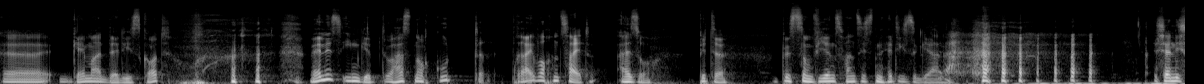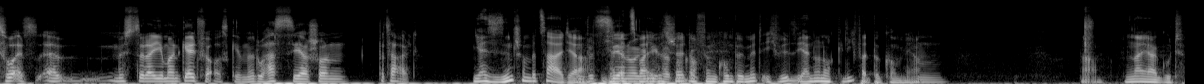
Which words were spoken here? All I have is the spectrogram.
äh, Gamer Daddy Scott, wenn es ihn gibt, du hast noch gut dr- drei Wochen Zeit. Also, bitte, bis zum 24. hätte ich sie gerne. Ist ja nicht so, als äh, müsste da jemand Geld für ausgeben. Ne? Du hast sie ja schon bezahlt. Ja, sie sind schon bezahlt, ja. Ich sie ja zwei geliefert bestellt noch bekommen. für einen Kumpel mit. Ich will sie ja nur noch geliefert bekommen, ja. Hm. ja. Naja, gut.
